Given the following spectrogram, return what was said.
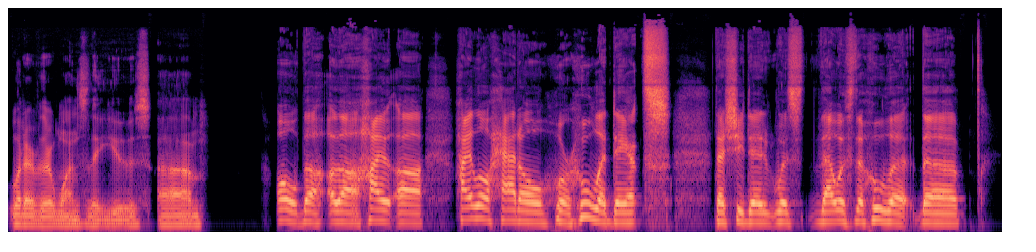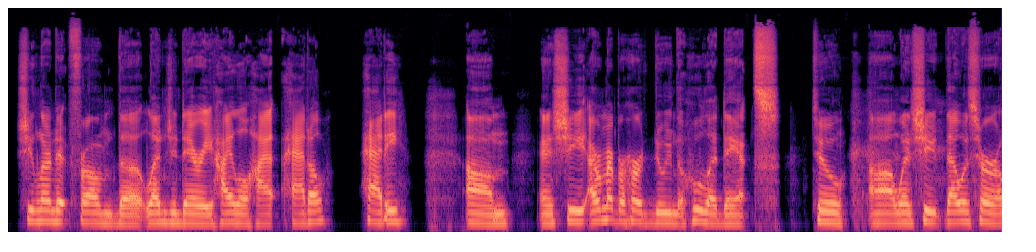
whatever their ones they use. Oh, the the high uh, Hilo Hatto or hula dance that she did was that was the hula the she learned it from the legendary Hilo Hi- Hatto Hattie, um, and she I remember her doing the hula dance too uh, when she that was her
